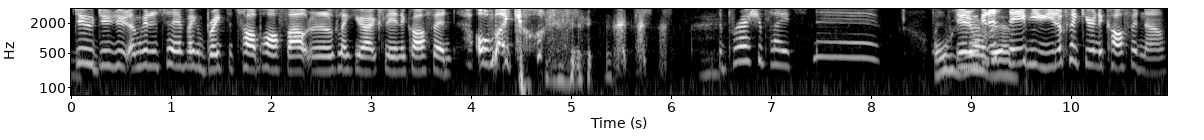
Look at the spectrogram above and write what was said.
Dude, dude, dude. I'm gonna see if I can break the top half out and it look like you're actually in a coffin. Oh my god! the pressure plates. No. Oh Dude, yeah, I'm gonna man. save you. You look like you're in a coffin now.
